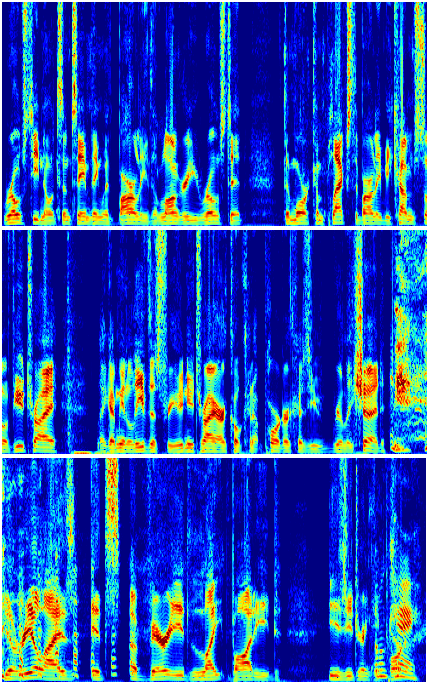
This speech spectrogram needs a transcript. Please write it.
roasty notes. And same thing with barley. The longer you roast it, the more complex the barley becomes. So if you try, like I'm going to leave this for you, and you try our coconut porter because you really should, you'll realize it's a very light-bodied, easy drinking Okay. porter.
